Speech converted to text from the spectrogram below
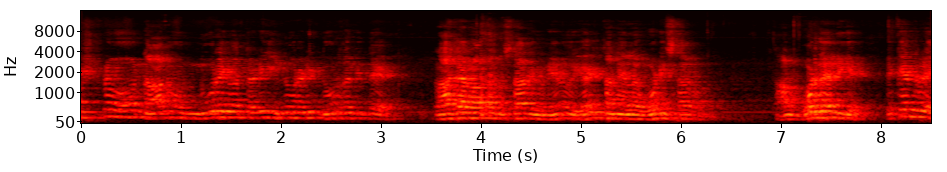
ವಿಷ್ಣು, ನಾನು ನೂರೈವತ್ತು ಅಡಿ, ಇನ್ನೂರು ಅಡಿ ದೂರದಲ್ಲಿದ್ದೆ. ರಾಜಾರಾಮ್ ಸರ್ ಇವನೇನು ಹೇಳ್ತಾನೆ ಎಲ್ಲ ಓಡಿ ಸರ್ ನಾನು ಓಡ್ದೆ ಅಲ್ಲಿಗೆ. ಯಾಕೆಂದ್ರೆ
